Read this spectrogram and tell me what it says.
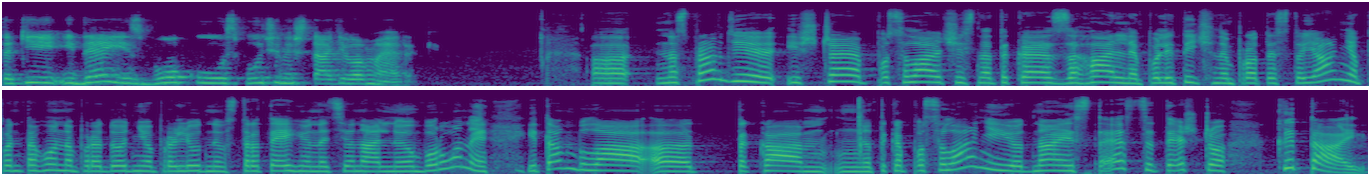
такі ідеї з боку Сполучених Штатів Америки. Насправді, і ще посилаючись на таке загальне політичне протистояння, Пентагон напередодні оприлюднив стратегію національної оборони, і там була така таке посилання, і одна із тез це те, що Китай.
